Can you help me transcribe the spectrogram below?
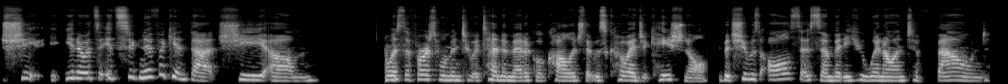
she, you know, it's it's significant that she um, was the first woman to attend a medical college that was coeducational, but she was also somebody who went on to found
